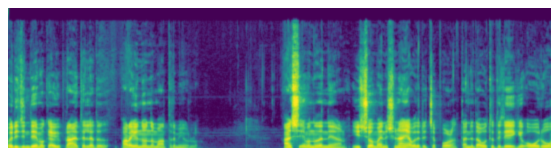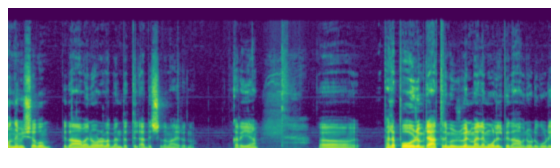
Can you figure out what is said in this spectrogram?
ഒരിജിന്റെയും ഒക്കെ അഭിപ്രായത്തിൽ അത് പറയുന്നു എന്ന് മാത്രമേ ഉള്ളൂ. ആശയം ഒന്ന് തന്നെയാണ്. ഈശോ മനുഷ്യനായി അവതരിച്ചപ്പോൾ തന്റെ ദൗത്യത്തിലേക്ക് ഓരോ നിമിഷവും പിതാവിനോടുള്ള ബന്ധത്തിൽ അധിഷ്ഠിതമായിരുന്നു. നമുക്കറിയാം പലപ്പോഴും രാത്രി മുഴുവൻ മലമുകളിൽ പിതാവിനോട് കൂടി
